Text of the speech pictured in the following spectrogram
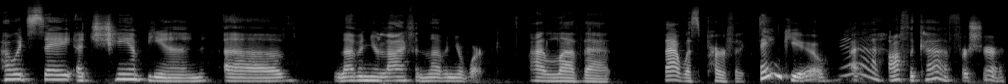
I would say a champion of loving your life and loving your work. I love that. That was perfect. Thank you. Yeah. I, off the cuff, for sure.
